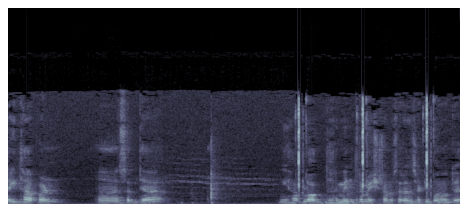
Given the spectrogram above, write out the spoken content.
तर इथं आपण सध्या मी हा ब्लॉग धर्मेंद्र मेश्राम सरांसाठी बनवतोय.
